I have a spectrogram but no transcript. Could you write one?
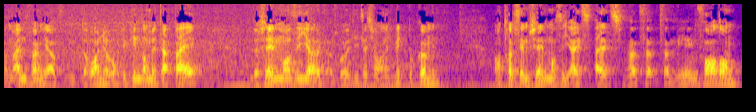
Am Anfang ja. Da waren ja auch die Kinder mit dabei. Da schämen wir sich ja, obwohl die das ja nicht mitbekommen. Aber trotzdem schämen wir sich als, als Familienvater,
